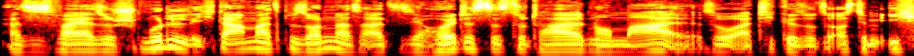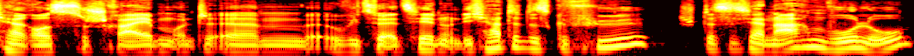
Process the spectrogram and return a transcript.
Also es war ja so schmuddelig, damals besonders, als es ja heute ist es total normal, so Artikel so aus dem Ich heraus zu schreiben und ähm, irgendwie zu erzählen. Und ich hatte das Gefühl, das ist ja nach dem Volo,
